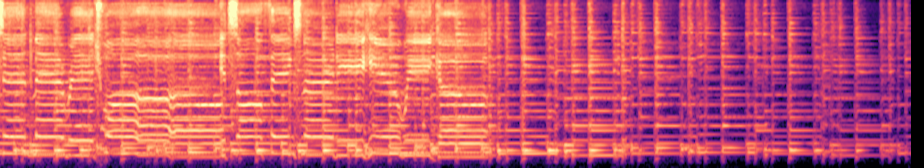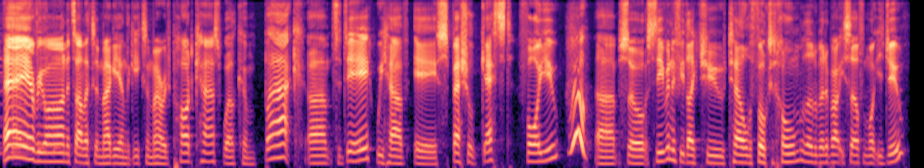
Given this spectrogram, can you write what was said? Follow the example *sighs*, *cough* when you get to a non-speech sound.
geeks and marriage. Whoa, it's all things nerdy. Here we go. Hey everyone, it's Alex and Maggie on the Geeks and Marriage podcast. Welcome back. Um, today we have a special guest for you. Woo! Um, so, Stephen, if you'd like to tell the folks at home a little bit about yourself and what you do.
